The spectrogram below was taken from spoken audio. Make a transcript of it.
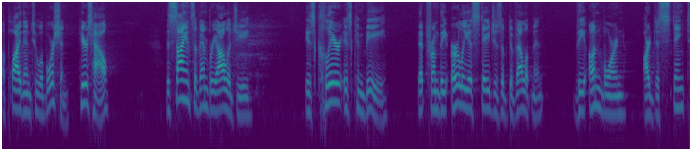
apply then to abortion? Here's how the science of embryology is clear as can be that from the earliest stages of development, the unborn are distinct,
